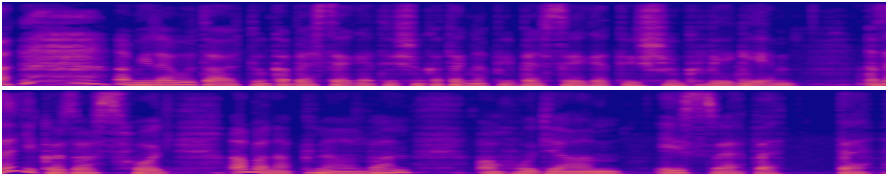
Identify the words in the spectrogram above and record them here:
amire utaltunk a beszélgetésünk, a tegnapi beszélgetésünk végén. Az egyik az az, hogy abban a pillanatban, ahogyan észrevette,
